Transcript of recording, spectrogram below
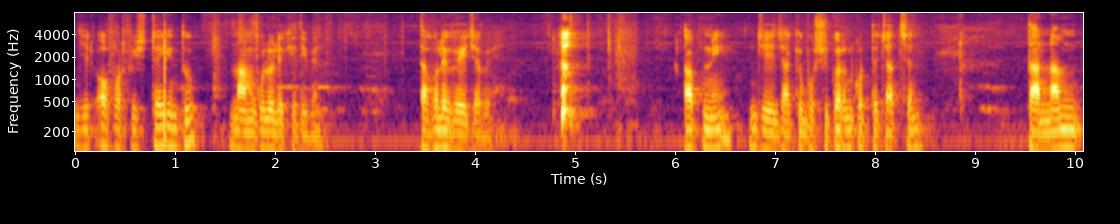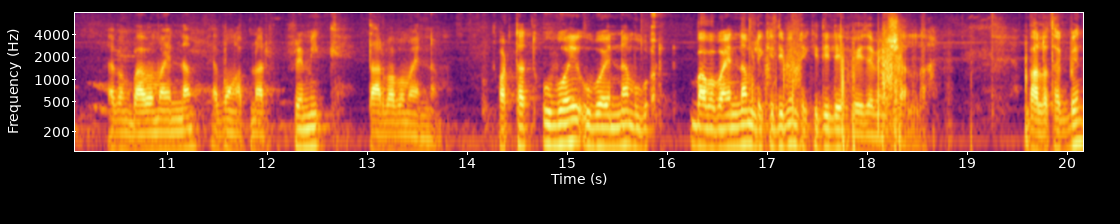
যে অফার ফিসটাই কিন্তু নামগুলো লিখে দিবেন। তাহলে হয়ে যাবে। আপনি যে যাকে বশীকরণ করতে চাচ্ছেন, তার নাম এবং বাবা মায়ের নাম এবং আপনার প্রেমিক, তার বাবা মায়ের নাম। অর্থাৎ উভয়ে উভয়ের নাম বাবা মায়ের নাম লিখে দিবেন, লিখে দিলে হয়ে যাবে ইনশাল্লাহ ভালো থাকবেন,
